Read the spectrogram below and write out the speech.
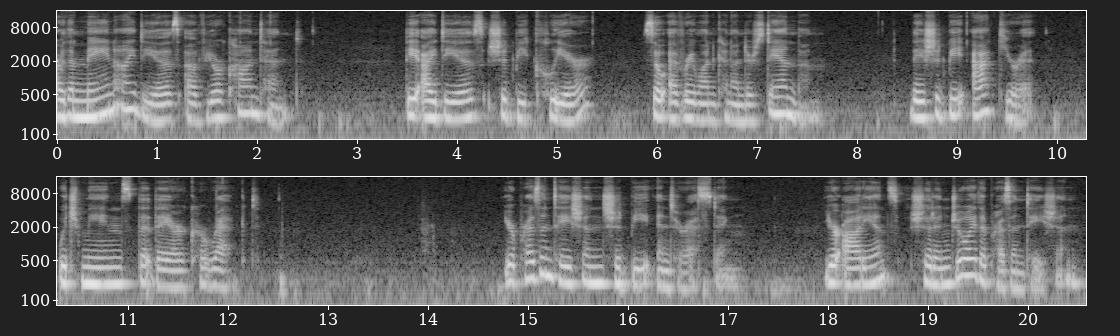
are the main ideas of your content. The ideas should be clear so everyone can understand them. They should be accurate, which means that they are correct. Your presentation should be interesting. Your audience should enjoy the presentation.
